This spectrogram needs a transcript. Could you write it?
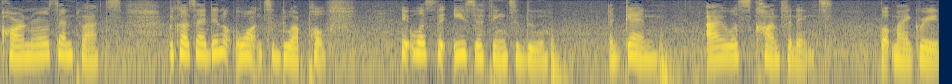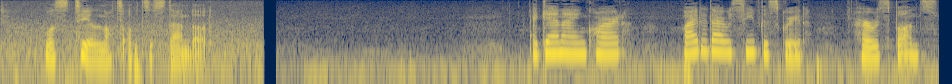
cornrows and plaits because I didn't want to do a puff. It was the easier thing to do. Again, I was confident, but my grade was still not up to standard. Again, I inquired, Why did I receive this grade? Her response,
